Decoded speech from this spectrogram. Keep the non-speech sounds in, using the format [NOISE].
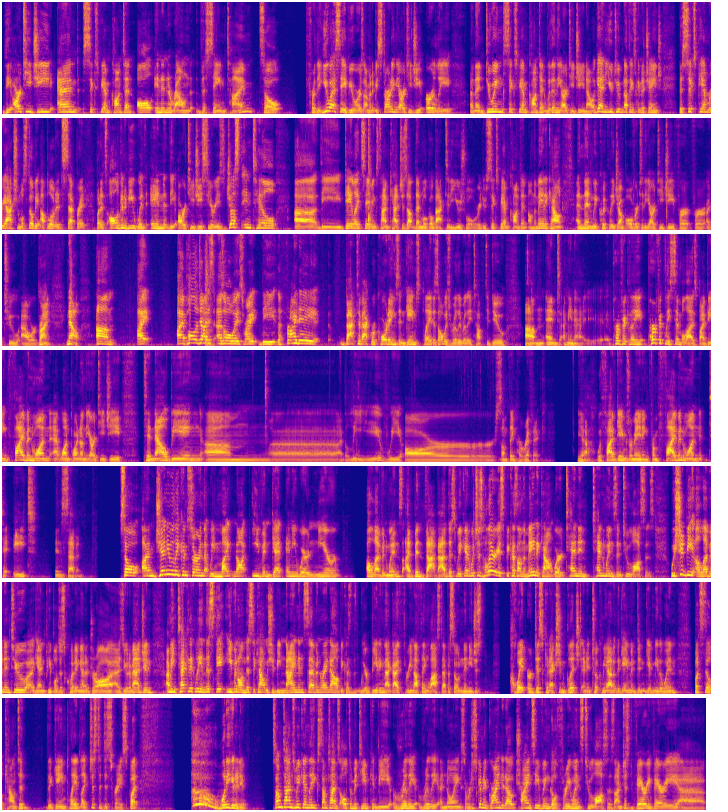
the RTG and 6 p.m. content all in and around the same time. So for the USA viewers, I'm going to be starting the RTG early and then doing 6 p.m. content within the RTG. Now, again, YouTube, nothing's going to change. The 6 p.m. reaction will still be uploaded separate, but it's all going to be within the RTG series just until uh, the daylight savings time catches up. Then we'll go back to the usual where we do 6 p.m. content on the main account, and then we quickly jump over to the RTG for for a two-hour grind. Now, um, I I apologize as always. Right, the the Friday back-to-back recordings and games played is always really really tough to do um, and I mean, uh, perfectly, perfectly symbolized by being five and one at one point on the RTG to now being, um, uh, I believe we are something horrific. Yeah, with five games remaining, from five and one to eight and seven. So I'm genuinely concerned that we might not even get anywhere near 11 wins. I've been that bad this weekend, which is hilarious because on the main account we're 10 and 10 wins and 2 losses. We should be 11 and 2. Again, people just quitting at a draw as you would imagine. I mean, technically in this game even on this account we should be 9 and 7 right now because we were beating that guy 3 nothing last episode and then he just quit or disconnection glitched and it took me out of the game and didn't give me the win, but still counted the game played like just a disgrace. But [SIGHS] what are you going to do? Sometimes Weekend League, sometimes Ultimate Team can be really, really annoying. So we're just going to grind it out, try and see if we can go three wins, two losses. I'm just very, very uh,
